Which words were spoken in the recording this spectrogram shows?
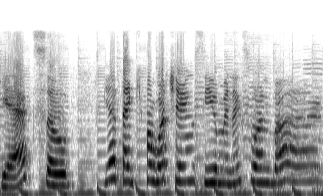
yet. So yeah thank you for watching. See you in my next one. Bye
